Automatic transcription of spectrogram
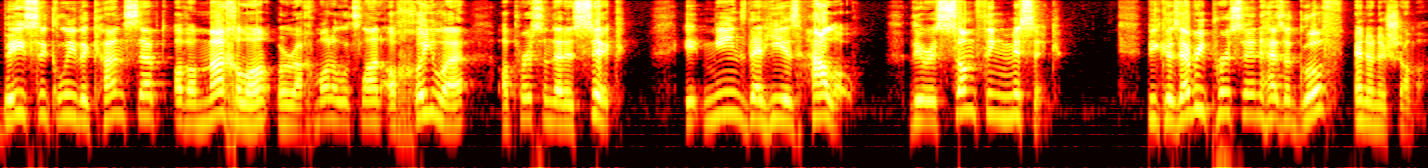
basically the concept of a machala or Rahman al a choyle, a person that is sick, it means that he is hollow. There is something missing. Because every person has a guf and a neshama.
